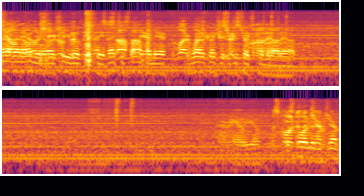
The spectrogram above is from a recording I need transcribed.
have that on there, I'll show you real quickly. If I just stop on there, the water pressure just starts coming on out. There we go. Let's go Let's into go the into the gym.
